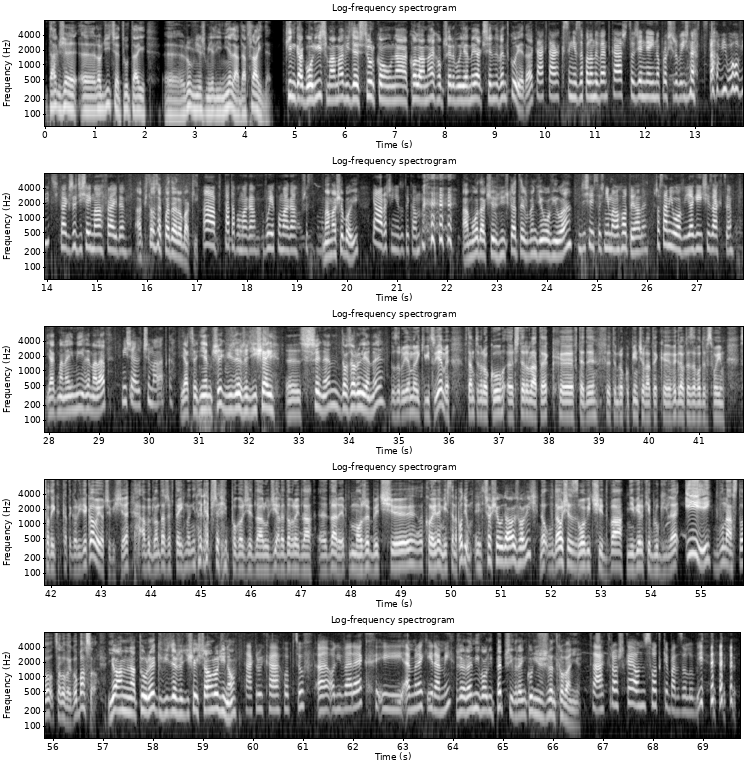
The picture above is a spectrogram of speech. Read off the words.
Także e, rodzice tutaj również mieli nie lada frajdę. Kinga Gulis, mama, widzę z córką na kolanach, obserwujemy jak syn wędkuje, tak? Tak, tak, syn jest zapalony wędkarz, codziennie ino prosi, żeby iść na staw i łowić, także dzisiaj ma frajdę. A kto zakłada robaki? A, tata pomaga, wujek pomaga, wszyscy pomagają. Mama się boi? Ja raczej nie dotykam. A młoda księżniczka też będzie łowiła? Dzisiaj coś nie ma ochoty, ale czasami łowi, jak jej się zachce. Jak ma na imię, ile ma lat? Michelle, trzyma-latka. Jacek Niemczyk, widzę, że dzisiaj e, z synem dozorujemy. Dozorujemy i kibicujemy. W tamtym roku e, czterolatek, e, wtedy w tym roku pięciolatek wygrał te zawody w swoim, w swojej kategorii wiekowej oczywiście, a wygląda, że w tej no, nie najlepszej pogodzie dla ludzi, ale dobrej dla, dla ryb może być kolejne miejsce na podium. Co się udało złowić? No, udało się złowić dwa niewielkie blugile i 12-calowego basa. Joanna Turek, widzę, że dzisiaj z całą rodziną. Tak, trójka chłopców. E, Oliwerek i Emrek i Remi. Że Remi woli Pepsi w ręku niż wędkowanie. Tak, troszkę. On słodkie bardzo lubi.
